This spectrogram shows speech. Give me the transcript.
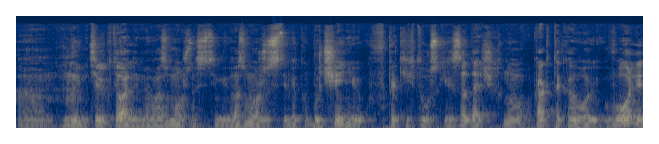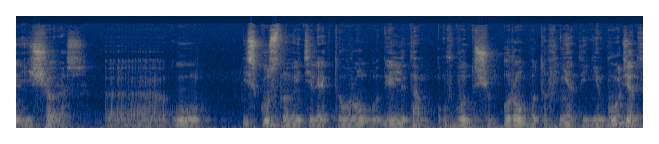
ну, интеллектуальными возможностями, возможностями к обучению в каких-то узких задачах, но как таковой воли, еще раз, у искусственного интеллекта или там в будущем у роботов нет и не будет,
